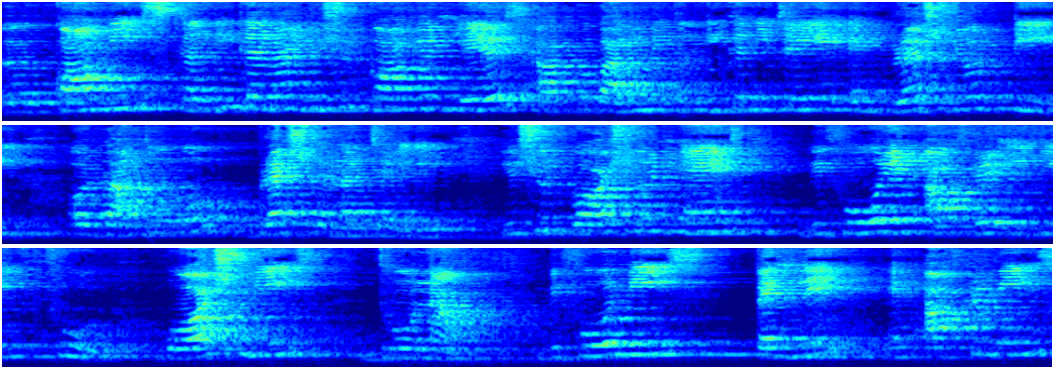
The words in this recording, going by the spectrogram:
comb means कंघी करना you should comb your hair आपको बालों में कंघी करनी चाहिए एंड ब्रश योर टीथ और दांतों को ब्रश करना चाहिए. You should wash your hand before and after eating food wash means धोना. बिफोर मीन्स पहले एंड आफ्टर मीन्स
